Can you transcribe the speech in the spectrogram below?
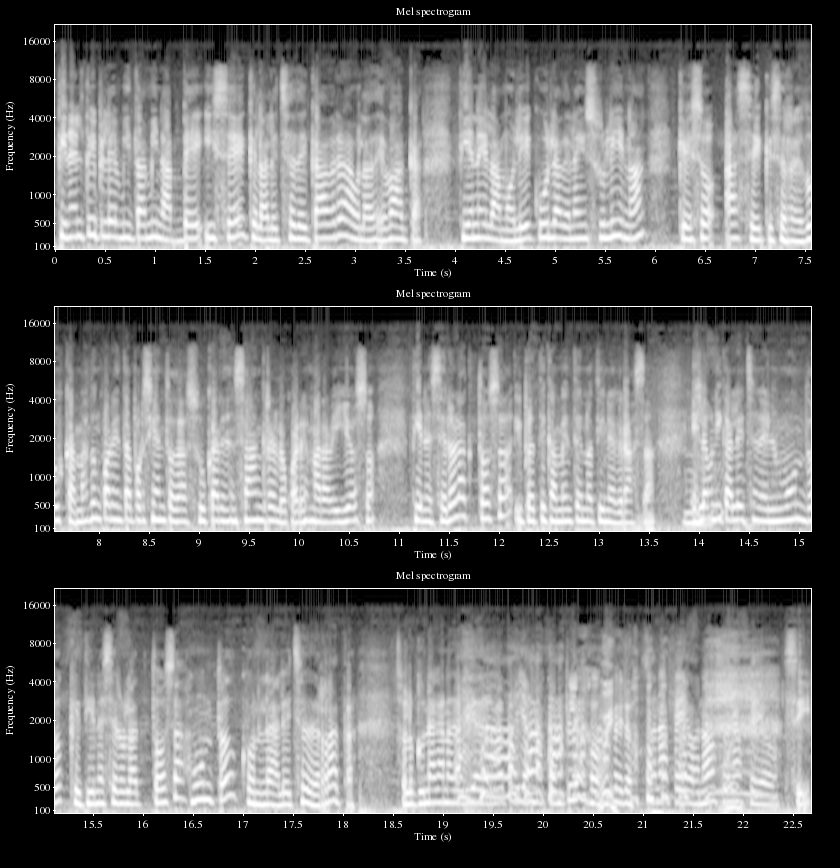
Tiene el triple vitamina B y C que la leche de cabra o la de vaca. Tiene la molécula de la insulina, que eso hace que se reduzca más de un 40% de azúcar en sangre, lo cual es maravilloso. Tiene cero lactosa y prácticamente no tiene grasa. Es la única leche en el mundo que tiene cero lactosa junto con la leche de rata. Solo que una ganadería de rata ya es más complejo, Uy. pero... Suena feo, ¿no? Suena feo. Sí,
